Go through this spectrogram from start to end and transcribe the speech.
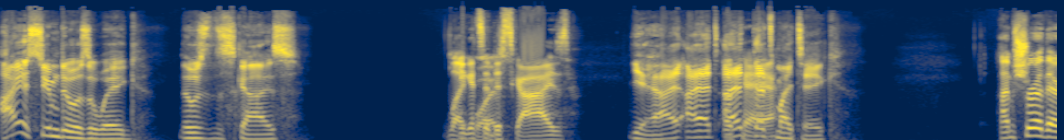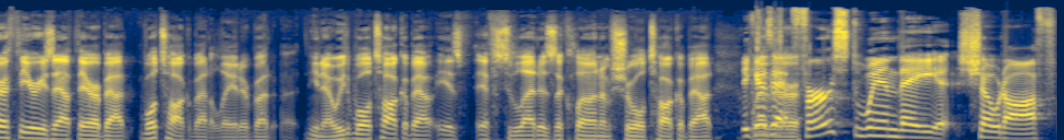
I assumed it was a wig. It was a disguise. Like it's a disguise. Yeah, I, I, I, Okay. that's my take. I'm sure there are theories out there about. We'll talk about it later, but uh, you know, we, we'll talk about is if Suletta's a clone. I'm sure we'll talk about Because whether- at first, when they showed off,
